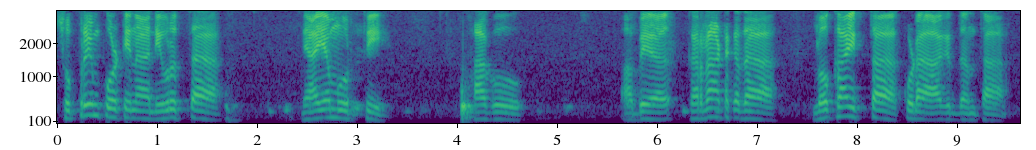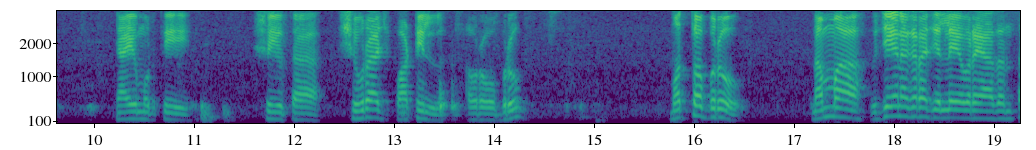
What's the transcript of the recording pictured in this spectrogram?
ಸುಪ್ರೀಂ ಕೋರ್ಟಿನ ನಿವೃತ್ತ ನ್ಯಾಯಮೂರ್ತಿ ಹಾಗೂ ಕರ್ನಾಟಕದ ಲೋಕಾಯುಕ್ತ ಕೂಡ ಆಗಿದ್ದಂಥ ನ್ಯಾಯಮೂರ್ತಿ ಶ್ರೀಯುತ ಶಿವರಾಜ್ ಪಾಟೀಲ್ ಅವರ ಒಬ್ಬರು ಮತ್ತೊಬ್ಬರು ನಮ್ಮ ವಿಜಯನಗರ ಜಿಲ್ಲೆಯವರೇ ಆದಂಥ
